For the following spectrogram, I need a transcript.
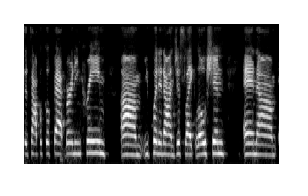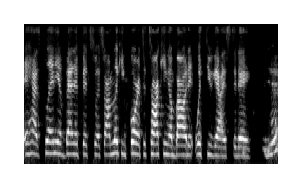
It's a topical fat burning cream. Um, you put it on just like lotion, and um, it has plenty of benefits to it. So I'm looking forward to talking about it with you guys today. Yeah,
